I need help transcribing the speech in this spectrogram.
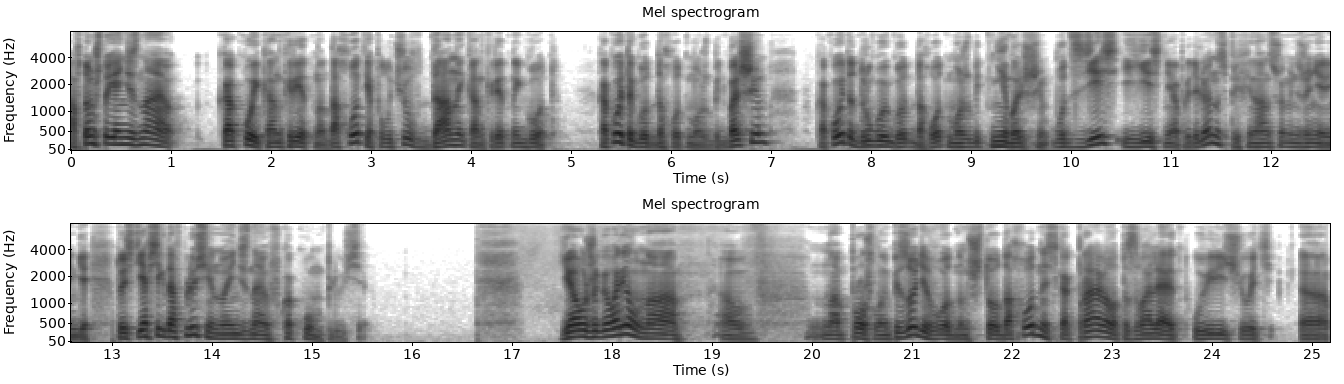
а в том, что я не знаю, какой конкретно доход я получу в данный конкретный год. Какой-то год доход может быть большим, какой-то другой год доход может быть небольшим. Вот здесь и есть неопределенность при финансовом инженеринге. То есть я всегда в плюсе, но я не знаю в каком плюсе. Я уже говорил на, на прошлом эпизоде вводном, что доходность, как правило, позволяет увеличивать э,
